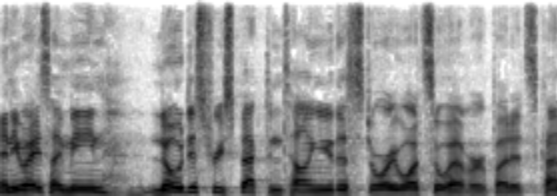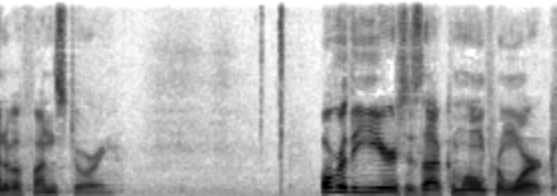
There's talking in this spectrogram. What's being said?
anyways, I mean, no disrespect in telling you this story whatsoever, but it's kind of a fun story. Over the years, as I've come home from work,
